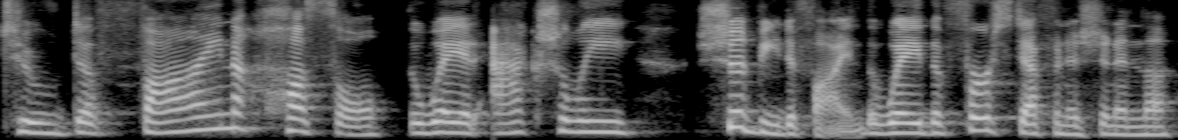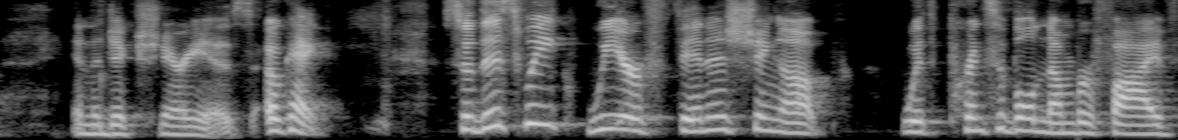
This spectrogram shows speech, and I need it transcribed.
to define hustle the way it actually should be defined, the way the first definition in the in the dictionary is. Okay. So this week we are finishing up with principle number 5,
